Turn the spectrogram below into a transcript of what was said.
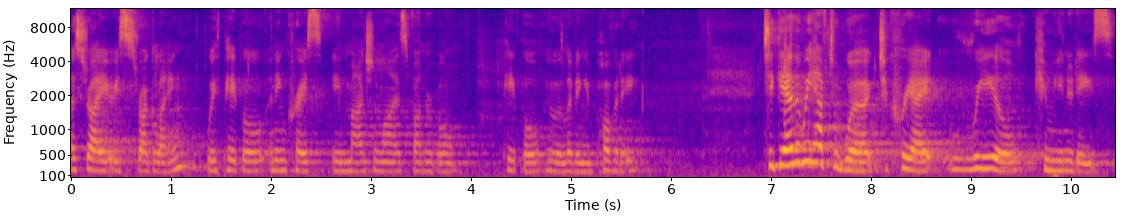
Australia is struggling with people, an increase in marginalised, vulnerable people who are living in poverty. Together we have to work to create real communities.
